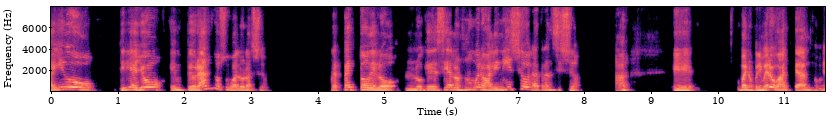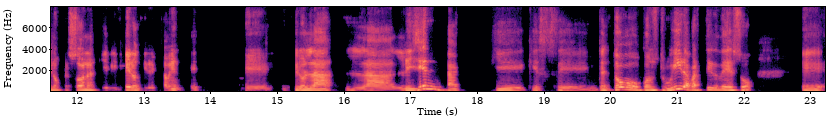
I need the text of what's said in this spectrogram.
ha ido, diría yo, empeorando su valoración respecto de lo, lo que decían los números al inicio de la transición. ¿ah? Eh, bueno, primero van quedando menos personas que vivieron directamente, eh, pero la, la leyenda que, que, se intentó construir a partir de eso, eh,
